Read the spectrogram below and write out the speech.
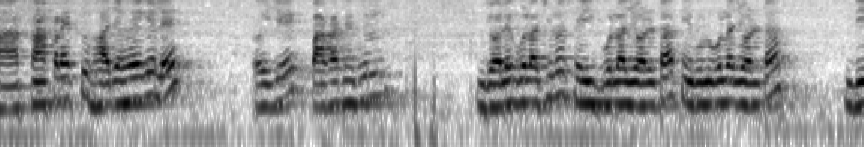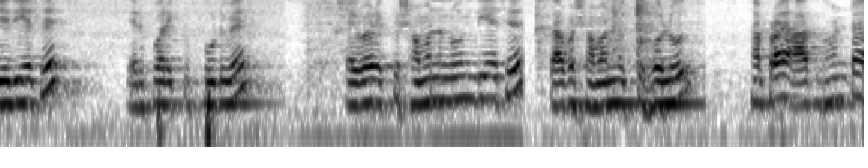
আর কাঁকড়া একটু ভাজা হয়ে গেলে ওই যে পাকা তেঁতুল জলে গোলা ছিল সেই গোলা জলটা তেঁতুল গোলা জলটা দিয়ে দিয়েছে। এরপর একটু ফুটবে। এবার একটু সামান্য নুন দিয়েছে তারপর সামান্য একটু হলুদ। হ্যাঁ প্রায় আধ ঘণ্টা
